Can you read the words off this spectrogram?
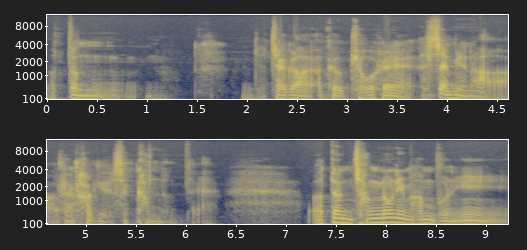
어떤 제가 그 교회 세미나를 하기 위해서 갔는데 어떤 장로님 한 분이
